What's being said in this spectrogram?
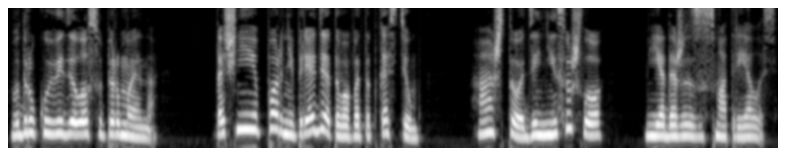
вдруг увидела Супермена. Точнее, парня, переодетого в этот костюм. А что, Денис ушло. Я даже засмотрелась.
